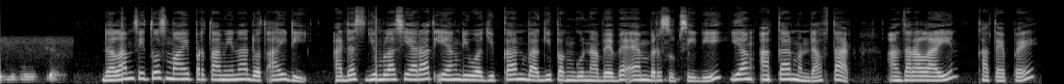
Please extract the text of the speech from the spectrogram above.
lindungi ya. Dalam situs mypertamina.id, ada sejumlah syarat yang diwajibkan bagi pengguna BBM bersubsidi yang akan mendaftar, antara lain KTP,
